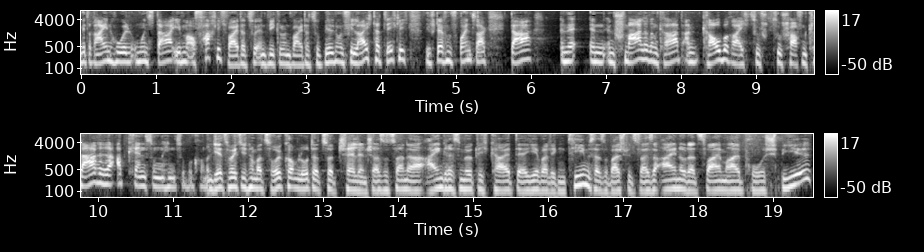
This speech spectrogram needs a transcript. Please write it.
mit reinholen, um uns da eben auch fachlich weiterzuentwickeln und weiterzubilden und vielleicht tatsächlich, wie Steffen Freund sagt, da eine, einen, einen schmaleren Grad an Graubereich zu, zu schaffen, klarere Abgrenzungen hinzubekommen. Und jetzt möchte ich nochmal zurückkommen, Lothar, zur Challenge, also zu einer Eingriffsmöglichkeit der jeweiligen Teams, also beispielsweise ein oder zweimal pro Spiel.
